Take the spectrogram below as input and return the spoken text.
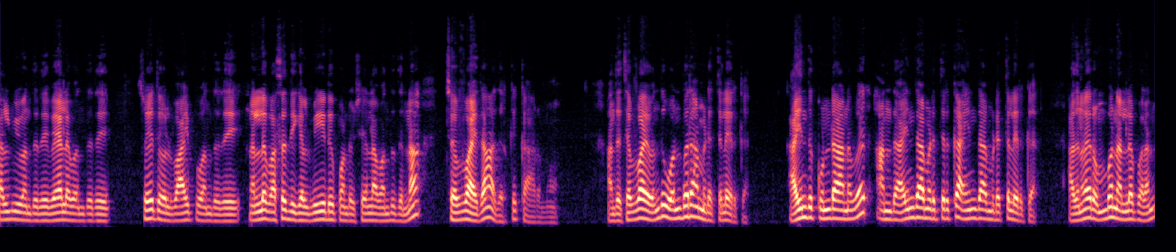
கல்வி வந்தது வேலை வந்தது சுயதொழில் வாய்ப்பு வந்தது நல்ல வசதிகள் வீடு போன்ற விஷயம்லாம் வந்ததுன்னா செவ்வாய் தான் அதற்கு காரணம். அந்த செவ்வாய் வந்து ஒன்பதாம் இடத்துல இருக்கார். ஐந்துக்கு உண்டானவர் அந்த ஐந்தாம் இடத்திற்கு ஐந்தாம் இடத்துல இருக்கார். அதனால் ரொம்ப நல்ல பலன்.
